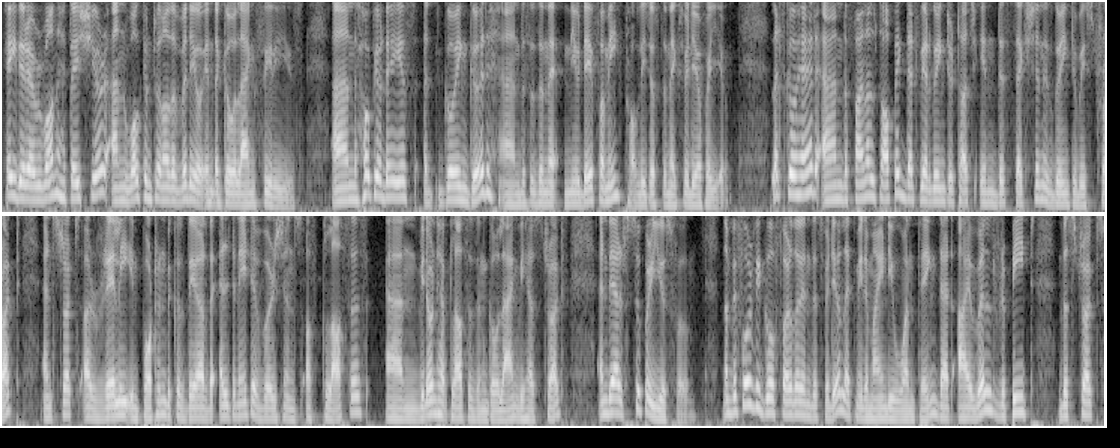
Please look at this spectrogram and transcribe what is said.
Hey there everyone, Hitesh here and welcome to another video in the Golang series. And hope your day is uh, going good and this is a new day for me, probably just the next video for you. Let's go ahead and the final topic that we are going to touch in this section is going to be struct and structs are really important because they are the alternative versions of classes and we don't have classes in Golang, we have structs and they are super useful. Now before we go further in this video, let me remind you one thing that I will repeat the structs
